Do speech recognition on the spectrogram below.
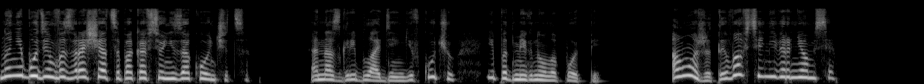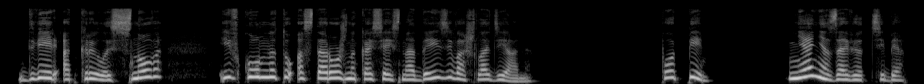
но не будем возвращаться, пока все не закончится». Она сгребла деньги в кучу и подмигнула Поппи. «А может, и вовсе не вернемся?» Дверь открылась снова, и в комнату, осторожно косясь на Дейзи, вошла Диана. «Поппи, няня зовет тебя.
